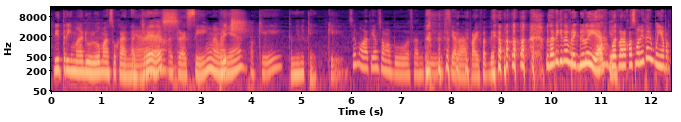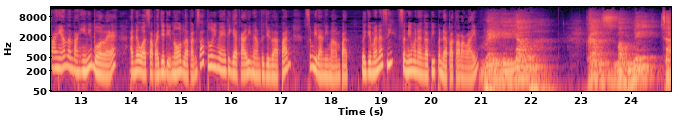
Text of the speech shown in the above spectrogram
diterima dulu masukannya. Address, addressing namanya. Oke. Okay. Communicate. Oke. Okay. Saya mau latihan sama Bu Santi secara private deh. Bu Santi kita break dulu ya. Okay. Buat para kosmonita yang punya pertanyaan tentang ini boleh Anda WhatsApp aja di 081553 kali 678 954. Bagaimana sih seni menanggapi pendapat orang lain? Radio Kosmonita.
